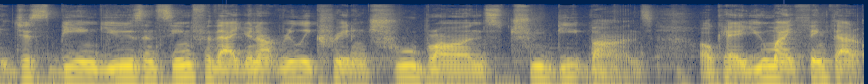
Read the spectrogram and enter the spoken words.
and just being used and seen for that you're not really creating true bonds true deep bonds okay? You might think that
